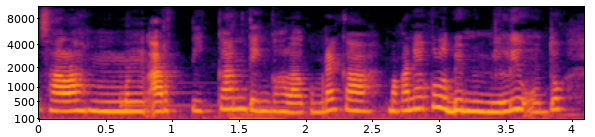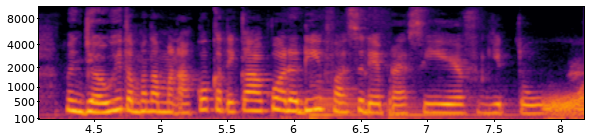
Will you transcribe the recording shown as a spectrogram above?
salah mengartikan tingkah laku mereka. Makanya aku lebih memilih untuk menjauhi teman-teman aku ketika aku ada di fase depresif gitu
